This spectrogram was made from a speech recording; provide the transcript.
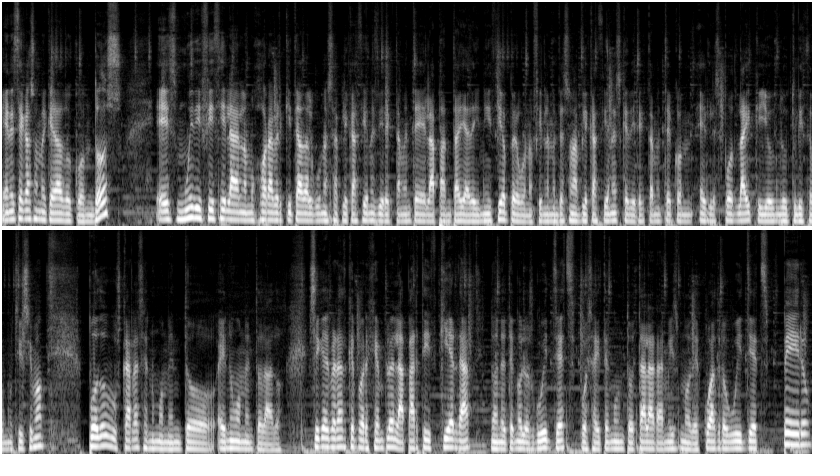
En este caso me he quedado con dos. Es muy difícil a lo mejor haber quitado algunas aplicaciones directamente de la pantalla de inicio, pero bueno, finalmente son aplicaciones que directamente con el Spotlight, que yo lo utilizo muchísimo, puedo buscarlas en un momento, en un momento dado. Sí que es verdad que, por ejemplo, en la parte izquierda, donde tengo los widgets, pues ahí tengo un total ahora mismo de cuatro widgets, pero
